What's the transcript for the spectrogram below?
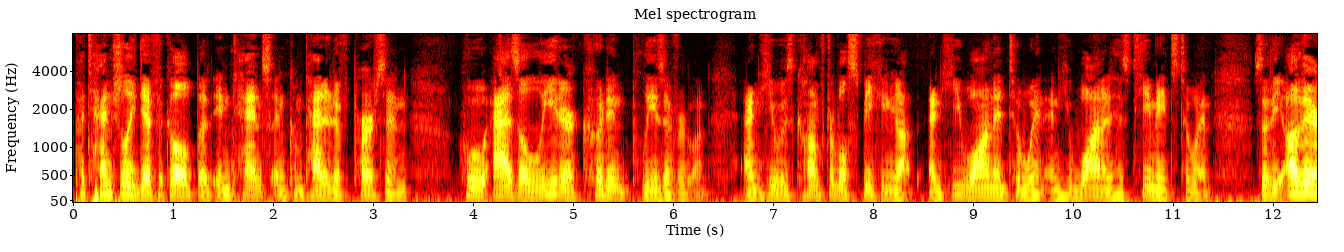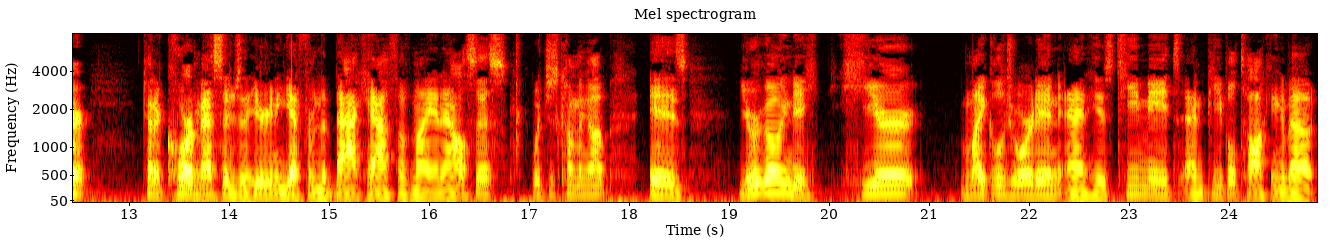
potentially difficult but intense and competitive person who as a leader couldn't please everyone and he was comfortable speaking up and he wanted to win and he wanted his teammates to win. So the other kind of core message that you're going to get from the back half of my analysis, which is coming up, is you're going to hear Michael Jordan and his teammates and people talking about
